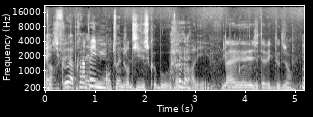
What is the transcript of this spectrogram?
Et du coup, après, Un peu ému. Antoine gentil jusqu'au bout, va voir les, et J'étais avec d'autres gens.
